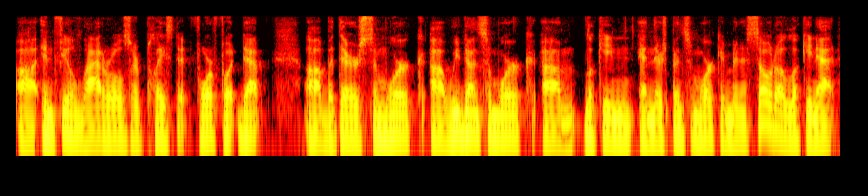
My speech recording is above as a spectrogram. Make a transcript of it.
uh, infield laterals are placed at four foot depth. Uh, but there's some work, uh, we've done some work um, looking, and there's been some work in Minnesota looking at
